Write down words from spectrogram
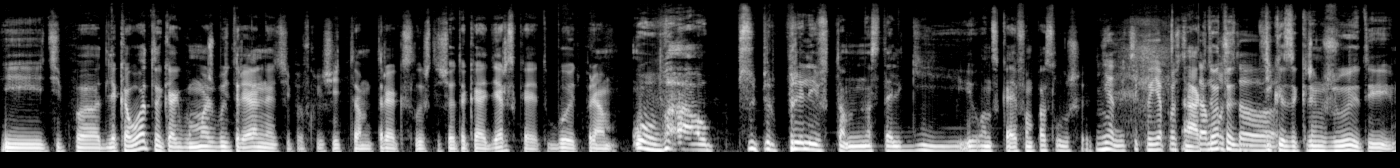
И, типа, для кого-то, как бы, может быть, реально, типа, включить там трек «Слышь, ты что такая дерзкая?» Это будет прям «О, вау, супер прилив там ностальгии, и он с кайфом послушает». Не, ну типа я просто А к тому, кто-то что дико закринжует и...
